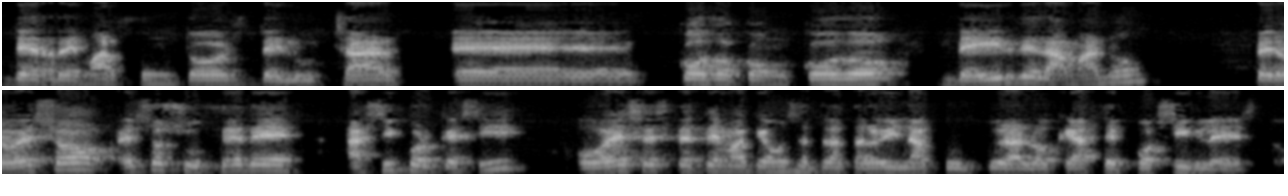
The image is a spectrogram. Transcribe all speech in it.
remar juntos, de luchar eh, codo con codo, de ir de la mano, pero eso, eso sucede así porque sí? ¿O es este tema que vamos a tratar hoy, la cultura, lo que hace posible esto?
